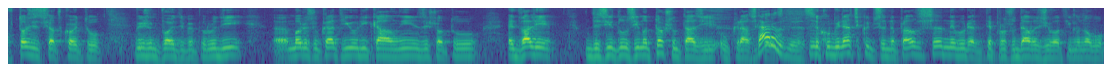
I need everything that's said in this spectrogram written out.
в този свят, в който виждам твоите пеперуди, се окажат и уникални, защото едва ли в действителност има точно тази окраска. Да, разбира се. На комбинации, които са направили, са невероятни. Те просто дават живот, има много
